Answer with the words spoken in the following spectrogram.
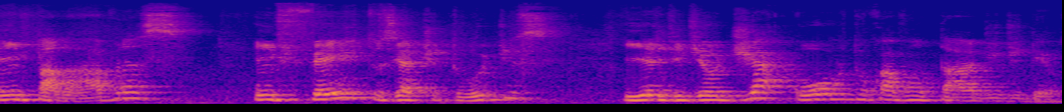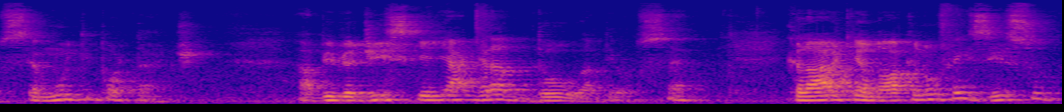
em palavras, em feitos e atitudes, e ele viveu de acordo com a vontade de Deus. Isso é muito importante. A Bíblia diz que ele agradou a Deus. Né? Claro que Enoque não fez isso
